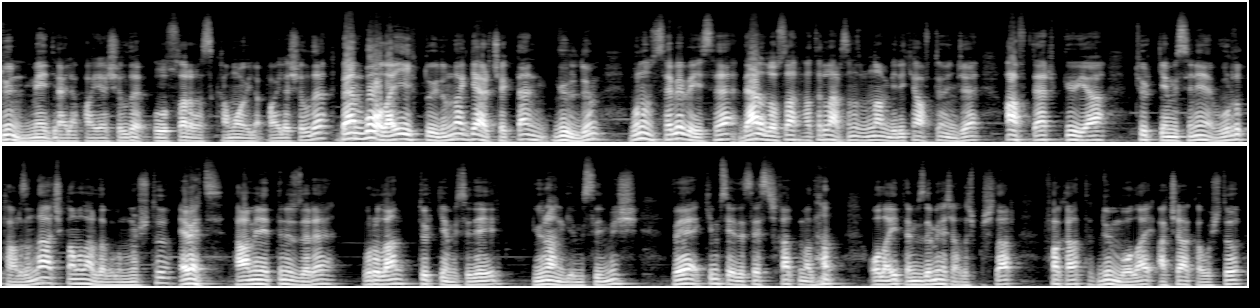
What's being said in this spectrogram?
dün medyayla paylaşıldı. Uluslararası kamuoyuyla paylaşıldı. Ben bu olayı ilk duyduğumda gerçekten güldüm. Bunun sebebi ise değerli dostlar hatırlarsınız bundan 1-2 hafta önce Hafter güya Türk gemisini vurduk tarzında açıklamalarda bulunmuştu. Evet tahmin ettiğiniz üzere vurulan Türk gemisi değil Yunan gemisiymiş ve kimseye de ses çıkartmadan olayı temizlemeye çalışmışlar. Fakat dün bu olay açığa kavuştu.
